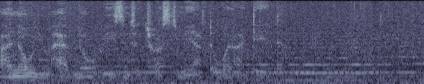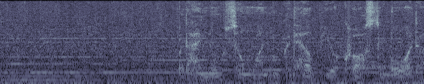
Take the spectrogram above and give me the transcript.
I know you have no reason to trust me after what I did. But I knew someone who could help you across the border.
